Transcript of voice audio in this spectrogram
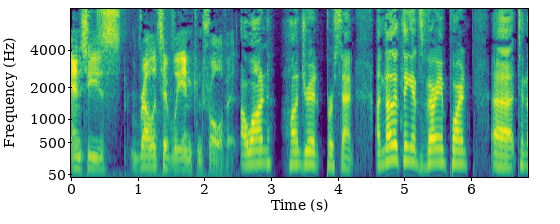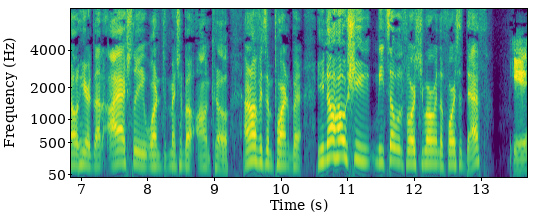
and she's relatively in control of it. a one hundred percent. Another thing that's very important uh, to note here that I actually wanted to mention about Anko. I don't know if it's important, but you know how she meets up with Orochimaru in the Forest of Death, Yeah,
